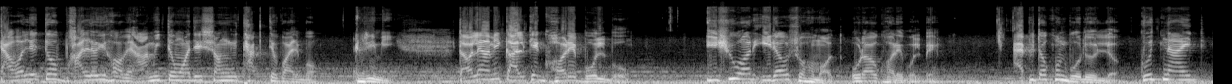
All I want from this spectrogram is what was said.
তাহলে তো ভালোই হবে, আমি তোমাদের সঙ্গে থাকতে পারব। রিমি, তাহলে আমি কালকে ঘরে বলব। ইস্যু আর ইরাও সহমত, ওরাও ঘরে বলবে। অ্যাপি তখন বলে উঠল, গুড নাইট।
